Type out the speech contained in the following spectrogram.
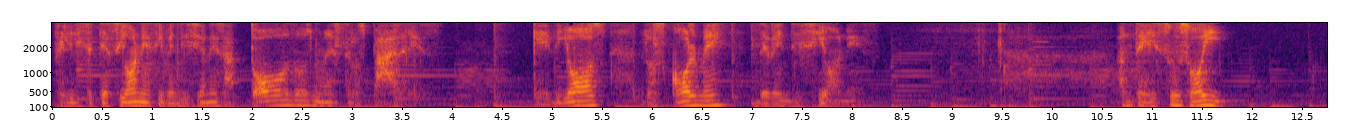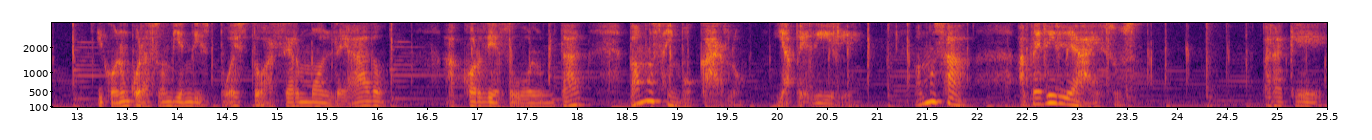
Felicitaciones y bendiciones a todos nuestros padres. Que Dios los colme de bendiciones. Ante Jesús hoy y con un corazón bien dispuesto a ser moldeado acorde a su voluntad, vamos a invocarlo y a pedirle. Vamos a, a pedirle a Jesús para que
